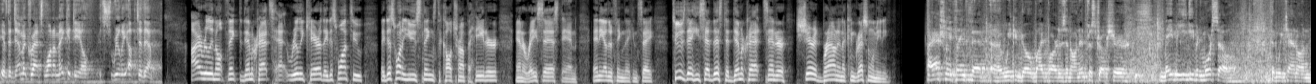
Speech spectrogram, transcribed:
if the Democrats want to make a deal, it's really up to them. I really don't think the Democrats really care. They just want to they just want to use things to call Trump a hater and a racist and any other thing they can say. Tuesday he said this to Democrat Senator Sherrod Brown in a congressional meeting. I actually think that uh, we can go bipartisan on infrastructure, maybe even more so than we can on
